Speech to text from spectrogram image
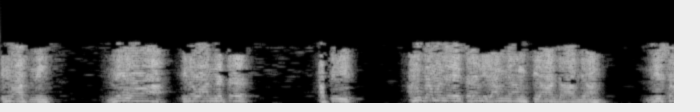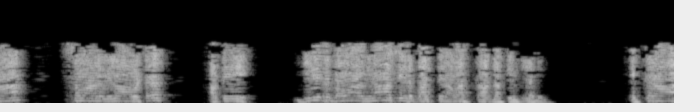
ඉන්වත්නි මේවා පිනවන්නට අපි අනුගමනය කරන යම් යම් ක්‍රියාදාමයන් නිසා සමහර වෙලාවට අපේ ජීවිත බව විනාශයට පත් වෙන අවස්ථා දකින්න ලැබෙනවා. එක්තරා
